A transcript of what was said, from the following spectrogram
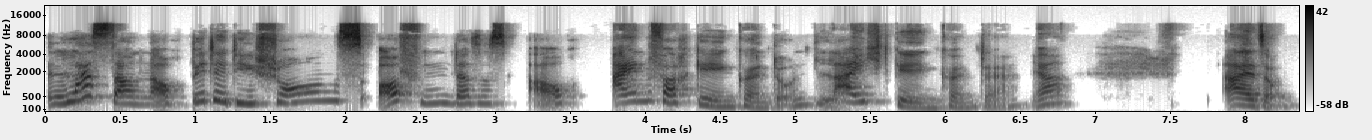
Lass dann auch bitte die Chance offen, dass es auch einfach gehen könnte und leicht gehen könnte. Ja, also,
